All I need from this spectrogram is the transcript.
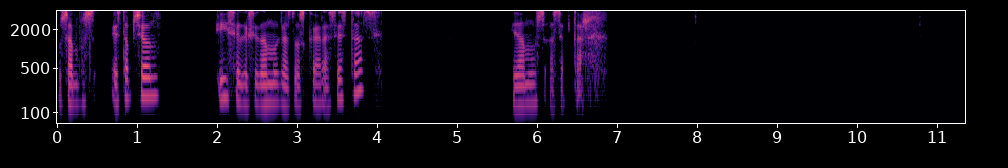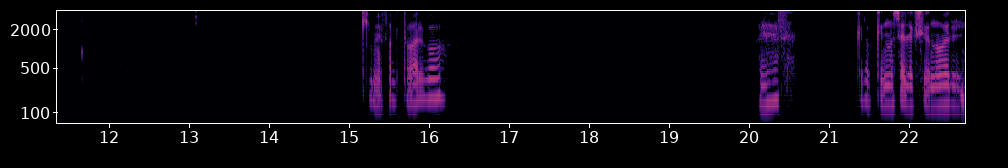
usamos esta opción y seleccionamos las dos caras estas y damos a aceptar. Aquí me faltó algo. A ver, creo que no seleccionó el,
